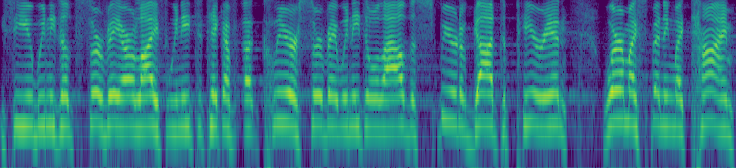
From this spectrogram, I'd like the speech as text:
You see, we need to survey our life. We need to take a, a, clear survey. We need to allow the Spirit of God to peer in. Where am I spending my time?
